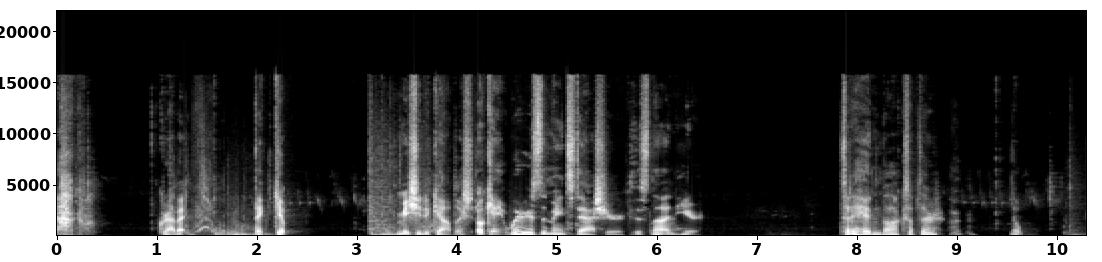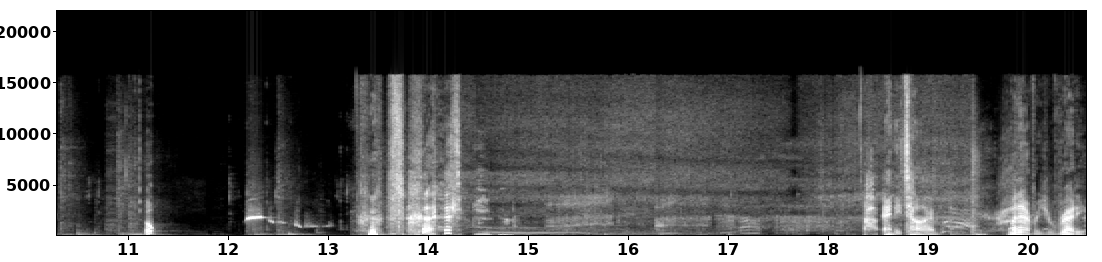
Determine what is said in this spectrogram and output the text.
Ah, come on. Grab it. Thank you. Mission accomplished. Okay, where is the main stash here? Because it's not in here. Is that a hidden box up there? Nope. Oh! oh, anytime. Whenever you're ready.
